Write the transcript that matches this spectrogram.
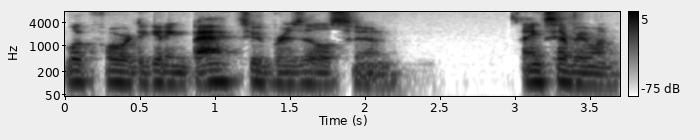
look forward to getting back to Brazil soon. Thanks, everyone.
